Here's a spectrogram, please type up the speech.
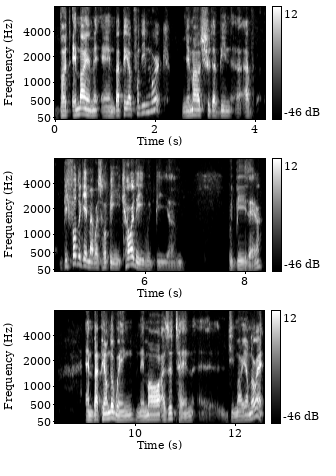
But Neymar and Mbappe up front didn't work. Neymar should have been uh, before the game. I was hoping Icardi would be um, would be there, and Mbappe on the wing, Neymar as a ten, uh, Di Maria on the right.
